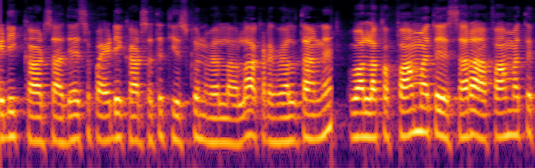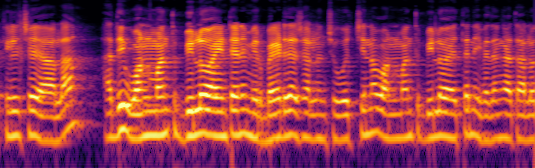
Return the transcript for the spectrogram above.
ఐడి కార్డ్స్ ఆ దేశపు ఐడి కార్డ్స్ అయితే తీసుకుని వెళ్ళాలా? అక్కడికి వెళ్తానే వాళ్ళు ఒక ఫామ్ అయితే ఇస్తారు? ఆ ఫామ్ అయితే ఫిల్ చేయాలా? అది వన్ మంత్ బిలో అయితేనే మీరు బయట దేశాల నుంచి వచ్చిన వన్ మంత్ బిలో అయితే ఈ విధంగా అయితే అలో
